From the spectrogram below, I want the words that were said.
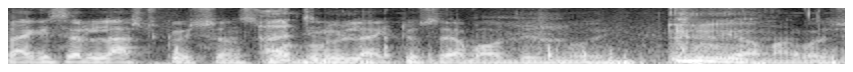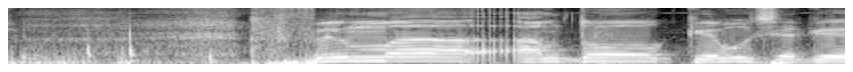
Ragi sir last questions what would you like to say about this movie કહેવા માંગો છો ફિલ્મમાં આમ તો કેવું છે કે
